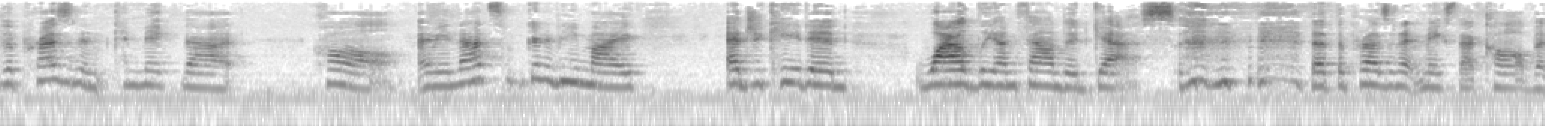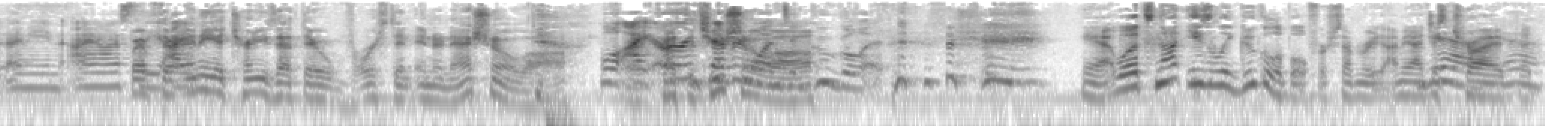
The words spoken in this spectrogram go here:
the president can make that call. I mean, that's going to be my educated, wildly unfounded guess that the president makes that call. But I mean, I honestly, But if there are any attorneys out there versed in international law, well, I urge everyone law, to Google it. Yeah. Well, it's not easily Googleable for some reason. I mean, I just Yeah, tried. yeah. But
